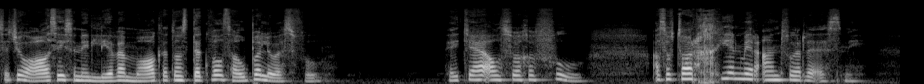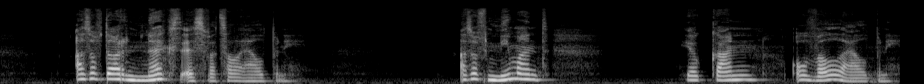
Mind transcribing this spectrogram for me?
Situasies in die lewe maak dat ons dikwels hulpeloos voel. Het jy al so gevoel asof daar geen meer antwoorde is nie? Asof daar niks is wat sal help nie? Asof niemand jou kan of wil help nie?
